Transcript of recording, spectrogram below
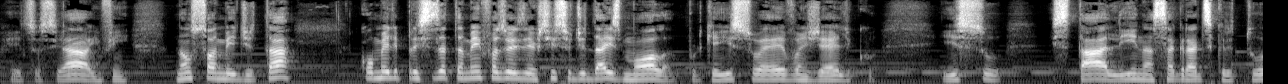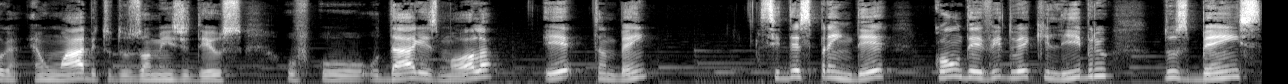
rede social, enfim, não só meditar, como ele precisa também fazer o exercício de dar esmola, porque isso é evangélico, isso está ali na Sagrada Escritura, é um hábito dos homens de Deus, o, o, o dar esmola e também se desprender com o devido equilíbrio dos bens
